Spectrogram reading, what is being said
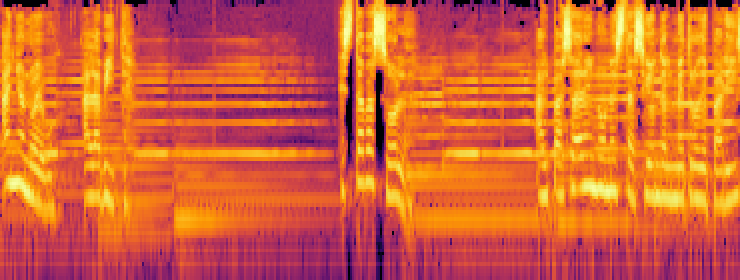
Año Nuevo, a la Vita. Estaba sola. Al pasar en una estación del metro de París,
